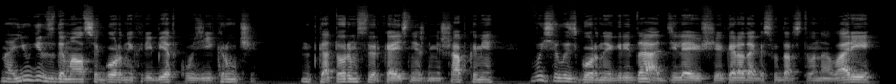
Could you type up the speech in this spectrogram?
На юге вздымался горный хребет Кузи и Кручи, над которым, сверкая снежными шапками, высилась горная гряда, отделяющая города-государства Наварии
